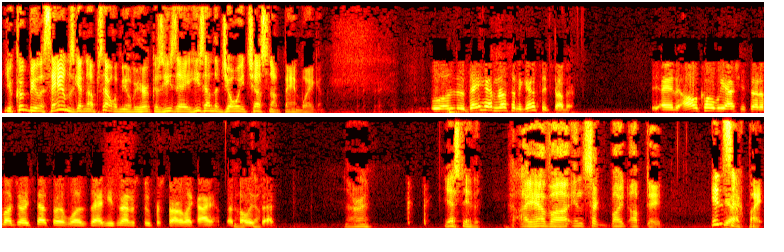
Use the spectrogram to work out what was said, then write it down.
you could be. Sam's getting upset with me over here because he's a he's on the Joey Chestnut bandwagon. Well, they have nothing against each other. And all Kobe actually said about Joey Chestnut was that he's not a superstar like I am. That's all he said. All right. Yes, David. I have a insect bite update. Insect bite.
